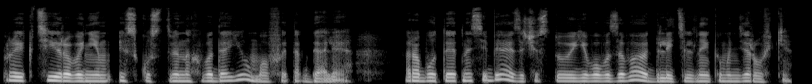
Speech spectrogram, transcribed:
проектированием искусственных водоемов и так далее. Работает на себя, и зачастую его вызывают длительные командировки.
